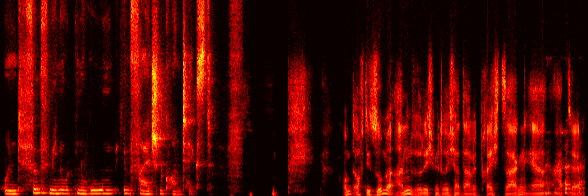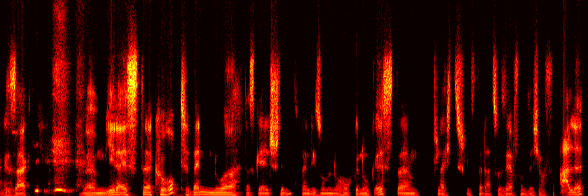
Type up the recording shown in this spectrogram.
und fünf Minuten Ruhm im falschen Kontext. Kommt auf die Summe an, würde ich mit Richard David Precht sagen. Er hat ja gesagt, ähm, jeder ist äh, korrupt, wenn nur das Geld stimmt, wenn die Summe nur hoch genug ist. Ähm, vielleicht schließt er dazu sehr von sich auf alle.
